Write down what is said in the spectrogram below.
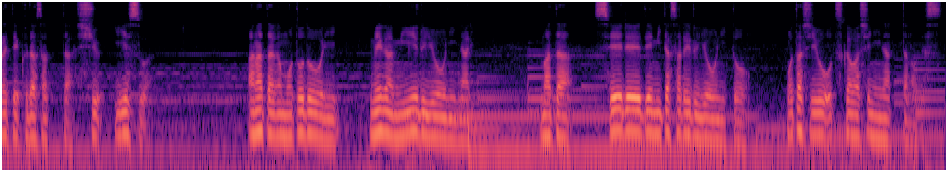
れてくださった主イエスはあなたが元通り目が見えるようになりまた精霊で満たされるようにと私をお使わしになったのです。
